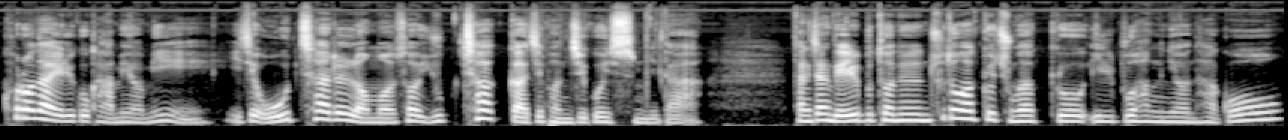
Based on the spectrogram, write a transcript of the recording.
코로나19 감염이 이제 5차를 넘어서 6차까지 번지고 있습니다. 당장 내일부터는 초등학교, 중학교 일부 학년하고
